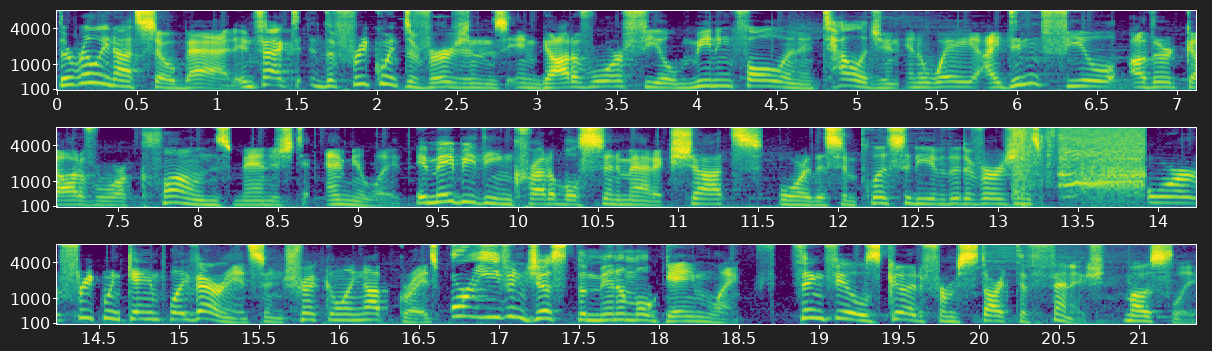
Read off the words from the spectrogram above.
They're really not so bad. In fact, the frequent diversions in God of War feel meaningful and intelligent in a way I didn't feel other God of War clones managed to emulate. It may be the incredible cinematic shots, or the simplicity of the diversions, or frequent gameplay variants and trickling upgrades, or even just the minimal game length. Thing feels good from start to finish, mostly.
